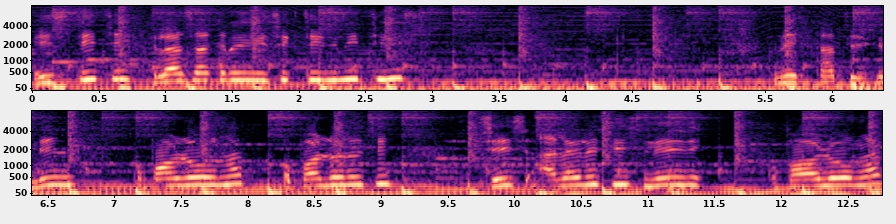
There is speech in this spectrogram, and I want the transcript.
Siz sisini. Kılakatını takınız. Ne taktığınız atacaksınız. Sizi takınız. Sinana. Sizi takınız atın. Atın o kanak.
